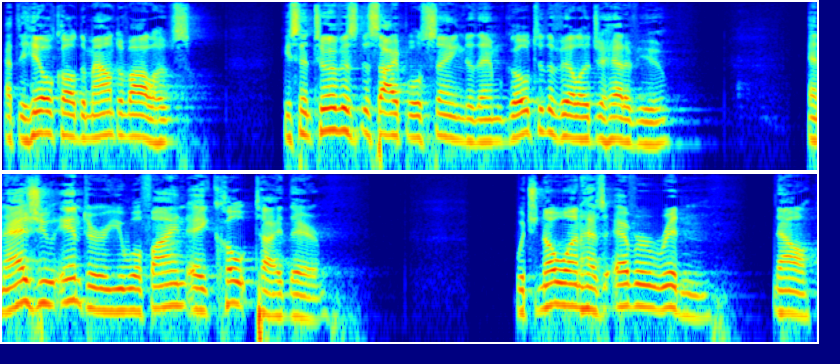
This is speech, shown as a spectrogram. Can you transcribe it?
at the hill called the Mount of Olives, he sent two of his disciples, saying to them, Go to the village ahead of you and as you enter, you will find a colt tied there, which no one has ever ridden. Now,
